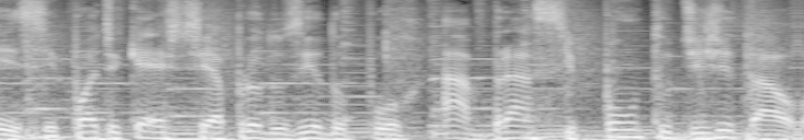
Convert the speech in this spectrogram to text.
Esse podcast é produzido por Abrace Ponto Digital.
